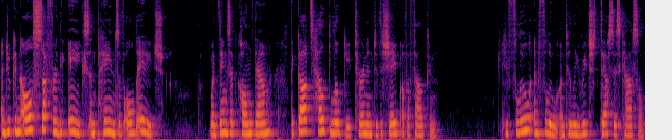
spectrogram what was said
and you can all suffer the aches and pains of old age. When things had calmed down, the gods helped Loki turn into the shape of a falcon. He flew and flew until he reached Thjasse's castle.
